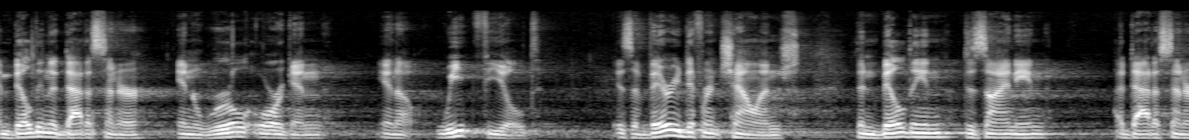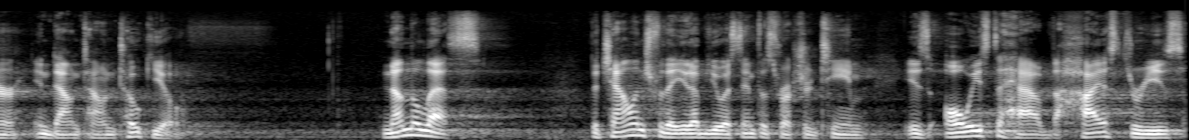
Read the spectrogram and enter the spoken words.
and building a data center in rural Oregon in a wheat field is a very different challenge than building, designing, a data center in downtown Tokyo. Nonetheless, the challenge for the AWS infrastructure team is always to have the highest degrees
